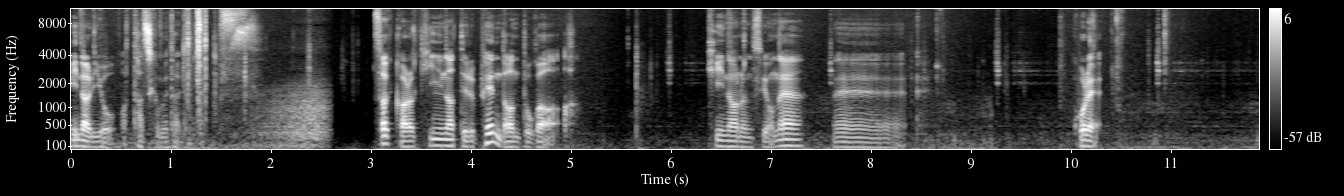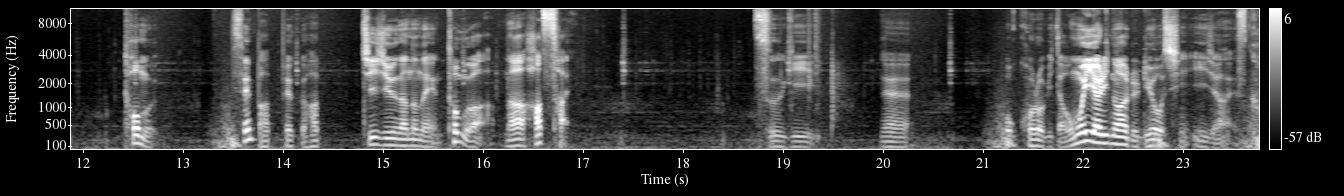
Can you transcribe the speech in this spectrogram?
身なりを確かめたいと思います。さっきから気になっているペンダントが気になるんですよね。えー、これ。トム。1887年。トムは8歳。次。ね。ほころびた思いやりのある両親いいじゃないですか。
